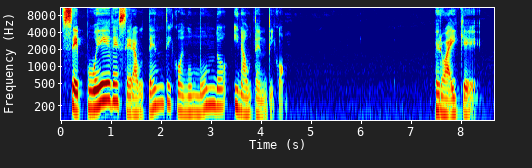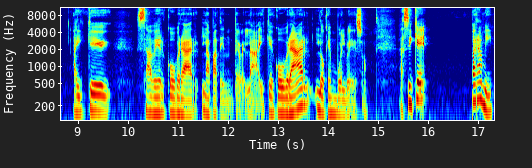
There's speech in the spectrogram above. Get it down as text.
Se puede ser auténtico en un mundo inauténtico. Pero hay que, hay que saber cobrar la patente, ¿verdad? Hay que cobrar lo que envuelve eso. Así que para mí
